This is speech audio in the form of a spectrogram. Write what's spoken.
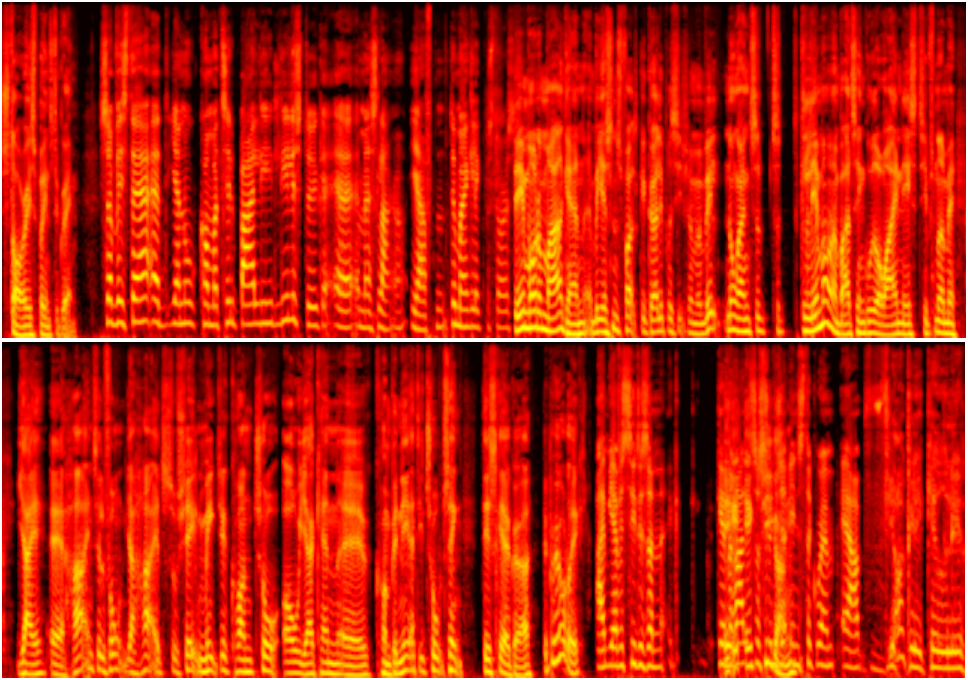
stories på Instagram? Så hvis det er, at jeg nu kommer til bare lige et lille stykke af, Mads Langer i aften, det må jeg ikke lægge på stories. Det må du meget gerne, men jeg synes, folk skal gøre lige præcis, hvad man vil. Nogle gange, så, så glemmer man bare at tænke ud over egen næsetip. Sådan noget med, jeg øh, har en telefon, jeg har et social mediekonto, og jeg kan øh, kombinere de to ting. Det skal jeg gøre. Det behøver du ikke. Ej, men jeg vil sige det sådan, generelt Ikke så 10 synes jeg, gange. Instagram er virkelig kedeligt.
